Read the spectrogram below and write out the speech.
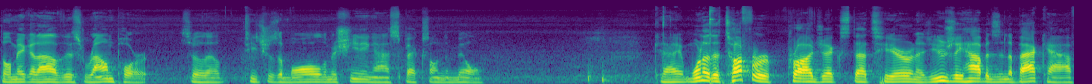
they'll make it out of this round part. So they'll teaches them all the machining aspects on the mill. Okay, one of the tougher projects that's here, and it usually happens in the back half,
